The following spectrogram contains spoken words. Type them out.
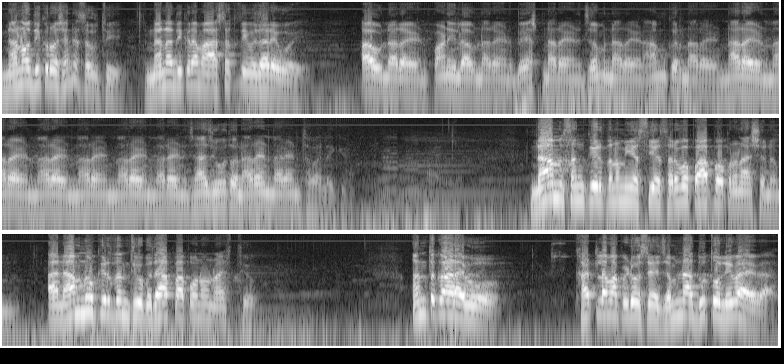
નાનો દીકરો છે ને સૌથી, નાના દીકરામાં આસક્તિ વધારે હોય. આવ નારાયણ, પાણી લાવ નારાયણ, બેસ્ટ નારાયણ, જમ નારાયણ, આમ કર નારાયણ નારાયણ નારાયણ નારાયણ નારાયણ નારાયણ નારાયણ, જ્યાં જુઓ તો નારાયણ નારાયણ થવા લાગ્યું. નામ સંકીર્તનમ યસ્ય સર્વ પાપ પ્રણાશનમ. આ નામનું કીર્તન થયું, બધા પાપોનો નાશ થયો. અંતકાળ આવ્યો. ખાટલામાં પીડો છે, જમના દૂતો લેવા આવ્યા.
